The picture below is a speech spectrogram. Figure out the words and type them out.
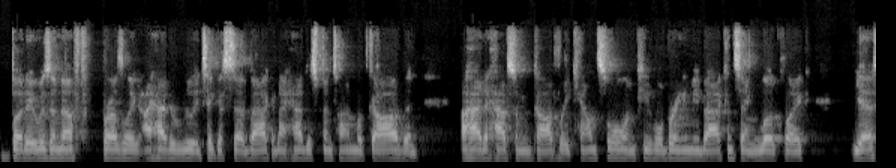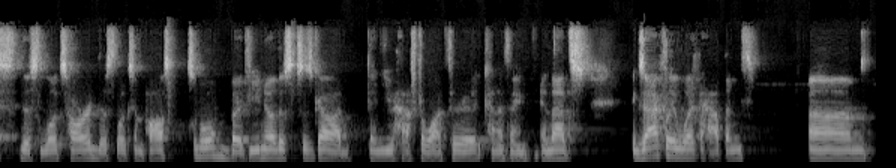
but it was enough where I was like, I had to really take a step back and I had to spend time with God and I had to have some godly counsel and people bringing me back and saying, look, like, yes, this looks hard, this looks impossible, but if you know this is God, then you have to walk through it kind of thing. And that's exactly what happened. Um,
